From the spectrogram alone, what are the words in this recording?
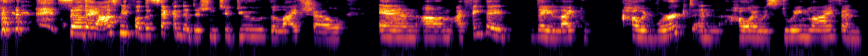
so they asked me for the second edition to do the live show and um, i think they they liked how it worked and how i was doing live and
